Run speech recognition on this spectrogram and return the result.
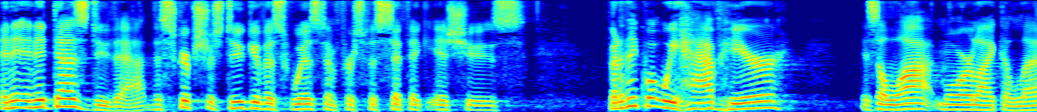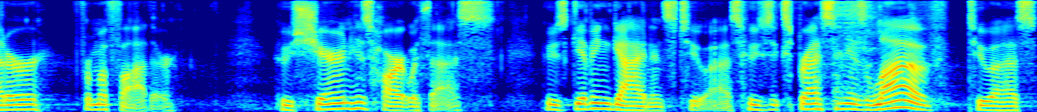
And it, and it does do that. The scriptures do give us wisdom for specific issues. But I think what we have here is a lot more like a letter from a father who's sharing his heart with us, who's giving guidance to us, who's expressing his love to us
